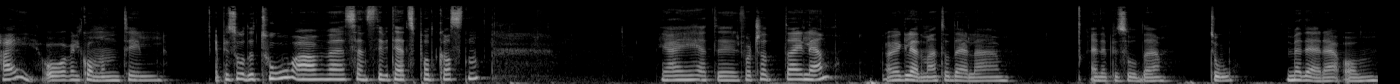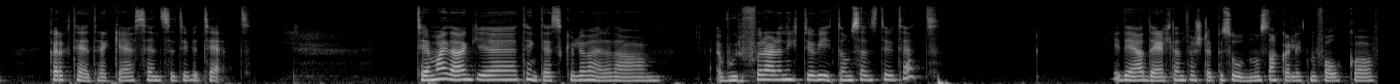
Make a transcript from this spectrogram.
Hei, og velkommen til episode to av Sensitivitetspodkasten. Jeg heter fortsatt Eileen, og jeg gleder meg til å dele en episode to med dere om karaktertrekket sensitivitet. Temaet i dag eh, tenkte jeg skulle være da Hvorfor er det nyttig å vite om sensitivitet? Idet jeg har delt den første episoden og snakka litt med folk og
